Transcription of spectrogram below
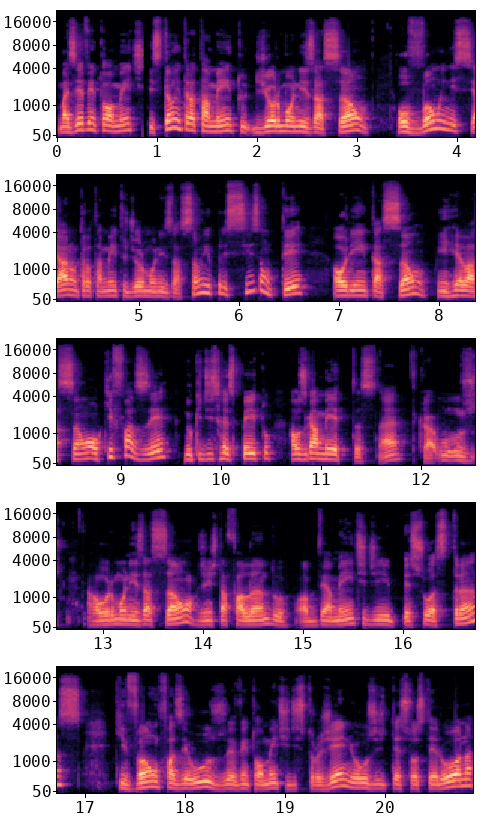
mas eventualmente estão em tratamento de hormonização ou vão iniciar um tratamento de hormonização e precisam ter a orientação em relação ao que fazer no que diz respeito aos gametas. Né? a hormonização, a gente está falando, obviamente, de pessoas trans que vão fazer uso, eventualmente, de estrogênio, uso de testosterona,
